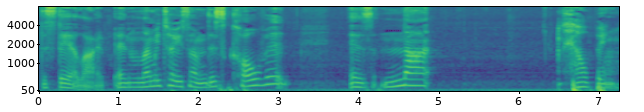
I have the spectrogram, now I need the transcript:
to stay alive. And let me tell you something this COVID is not helping.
